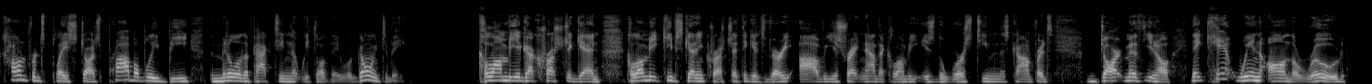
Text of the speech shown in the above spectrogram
conference play starts, probably be the middle of the pack team that we thought they were going to be. Columbia got crushed again. Columbia keeps getting crushed. I think it's very obvious right now that Columbia is the worst team in this conference. Dartmouth, you know, they can't win on the road,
